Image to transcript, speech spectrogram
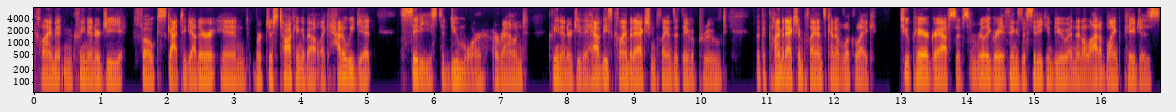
climate and clean energy folks got together and were just talking about like how do we get cities to do more around clean energy. They have these climate action plans that they've approved, but the climate action plans kind of look like two paragraphs of some really great things the city can do, and then a lot of blank pages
